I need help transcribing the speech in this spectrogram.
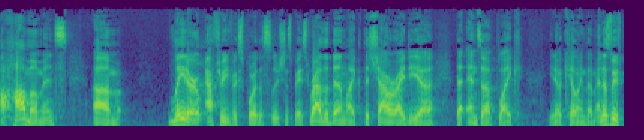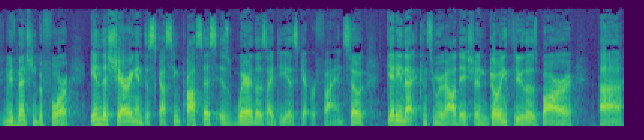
aha moments um, later after you've explored the solution space, rather than like the shower idea that ends up like you know killing them. And as we've, we've mentioned before, in the sharing and discussing process is where those ideas get refined. So getting that consumer validation, going through those bar uh,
